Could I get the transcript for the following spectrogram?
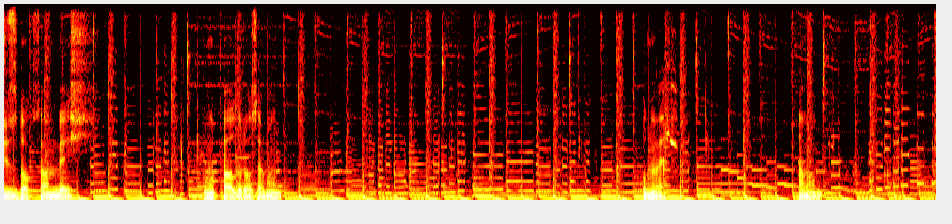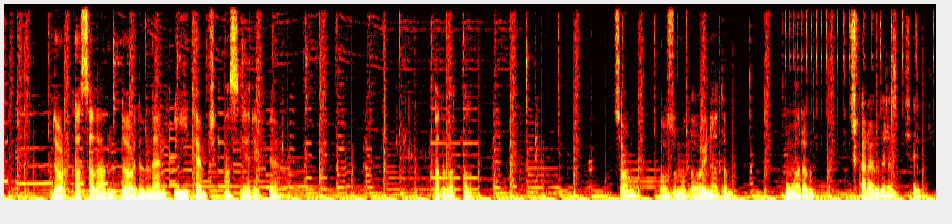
395 Bunu kaldır o zaman. Bunu ver. Tamamdır. 4 kasadan 4'ünden iyi item çıkması gerekiyor. Hadi bakalım. Son pozumu da oynadım. Umarım çıkarabiliriz bir şeyler.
